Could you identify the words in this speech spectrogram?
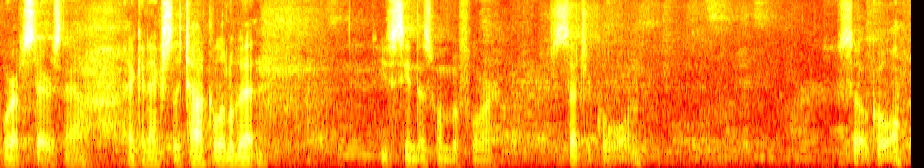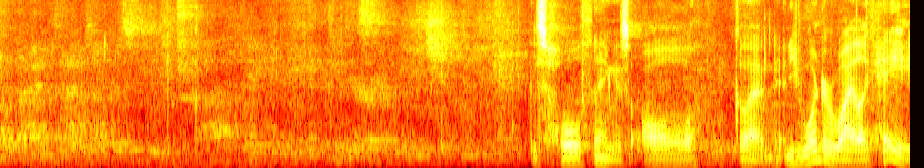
We're upstairs now. I can actually talk a little bit. You've seen this one before. Such a cool one. So cool. This whole thing is all Glenn. And you wonder why, like, hey,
